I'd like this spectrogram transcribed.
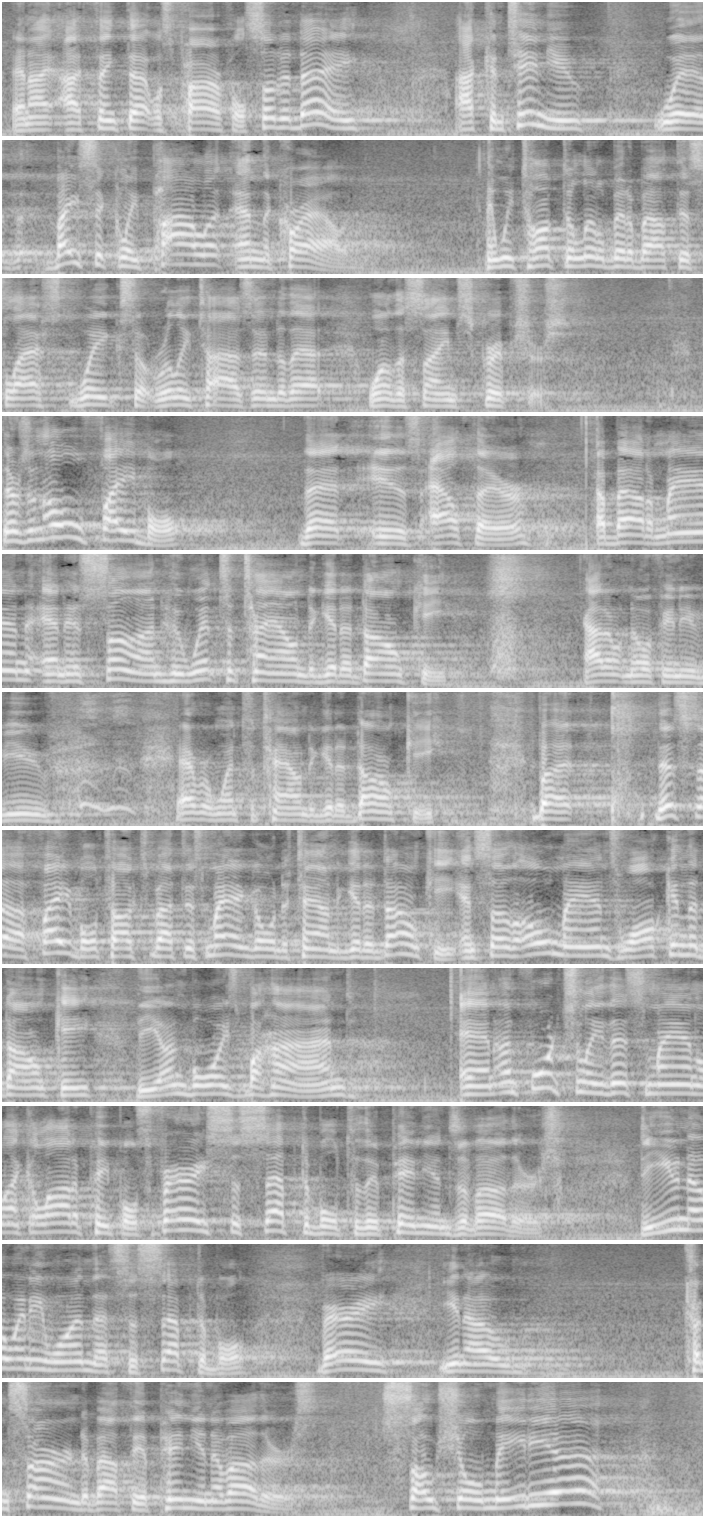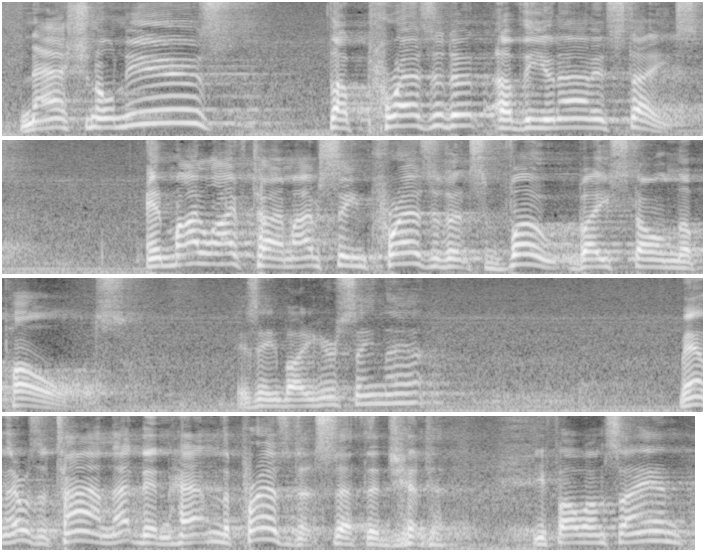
And I, I think that was powerful. So today, I continue with basically Pilate and the crowd. And we talked a little bit about this last week, so it really ties into that, one of the same scriptures. There's an old fable that is out there about a man and his son who went to town to get a donkey. I don't know if any of you ever went to town to get a donkey. But this uh, fable talks about this man going to town to get a donkey. And so the old man's walking the donkey, the young boy's behind. And unfortunately, this man, like a lot of people, is very susceptible to the opinions of others. Do you know anyone that's susceptible, very, you know, concerned about the opinion of others? Social media, national news, the President of the United States. In my lifetime, I've seen presidents vote based on the polls. Has anybody here seen that? Man, there was a time that didn't happen. The president set the agenda. You follow what I'm saying?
